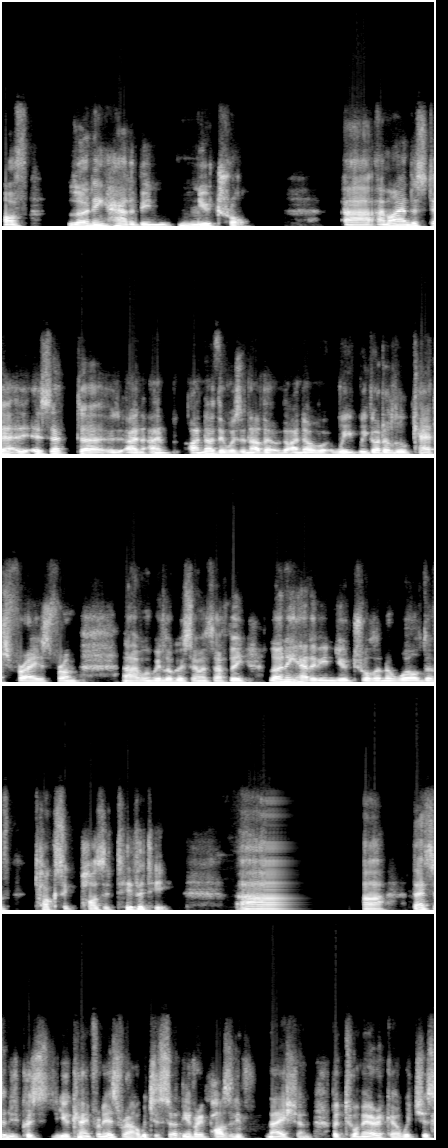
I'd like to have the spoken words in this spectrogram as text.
of learning how to be neutral. Uh, am I understand? Is that uh, I, I, I, know there was another. I know we, we got a little catchphrase from uh, when we look at some of the stuff. The learning how to be neutral in a world of toxic positivity. Uh, uh, that's because you came from Israel, which is certainly a very positive nation, but to America, which is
